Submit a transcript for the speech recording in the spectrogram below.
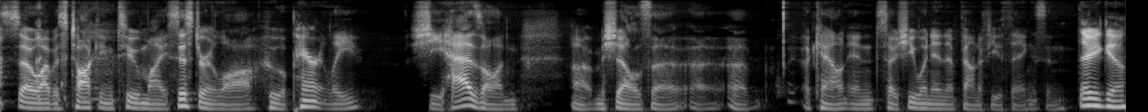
so I was talking to my sister-in-law, who apparently she has on uh, Michelle's uh, uh, uh, account, and so she went in and found a few things, and there you go.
